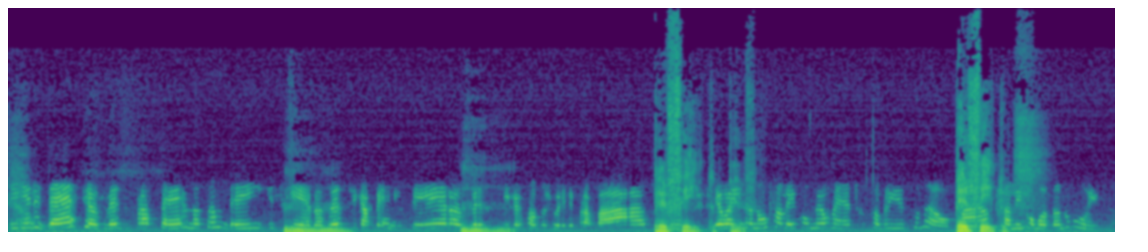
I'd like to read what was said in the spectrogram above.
E ele desce, às vezes, para a perna também esquerda. Uhum. Às vezes fica a perna inteira, às uhum. vezes fica só do joelho para baixo. Perfeito. Eu perfeito. ainda não falei com o meu médico sobre isso, não. Perfeito. Está me incomodando muito.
